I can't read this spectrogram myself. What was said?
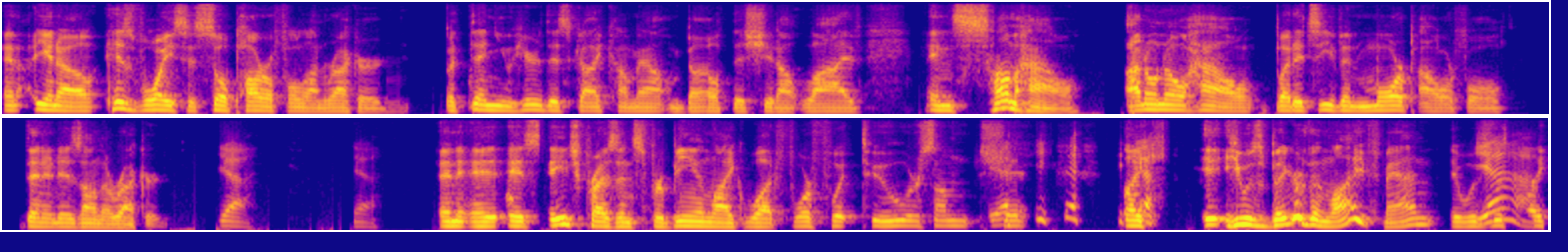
And, you know, his voice is so powerful on record. But then you hear this guy come out and belt this shit out live. And somehow, I don't know how, but it's even more powerful than it is on the record. Yeah. Yeah. And it, his stage presence for being like what four foot two or some shit, Yeah. like yeah. It, he was bigger than life, man. It was just like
